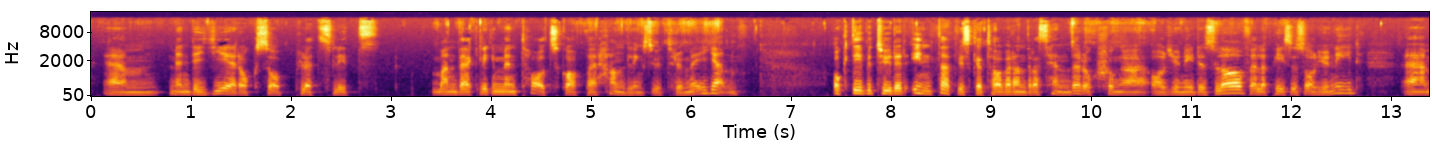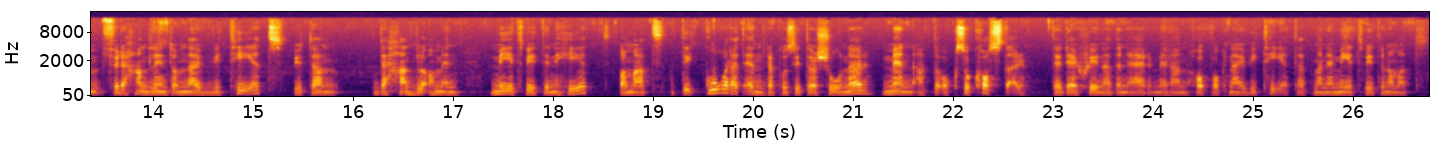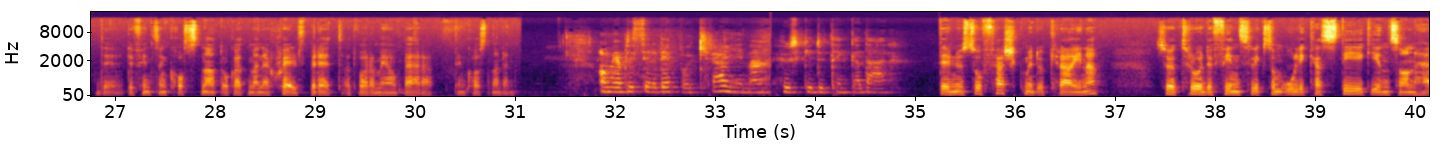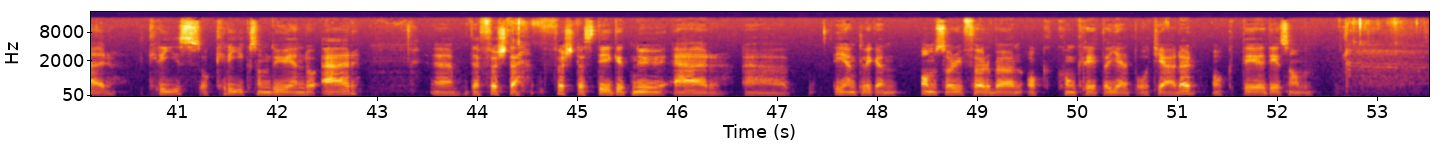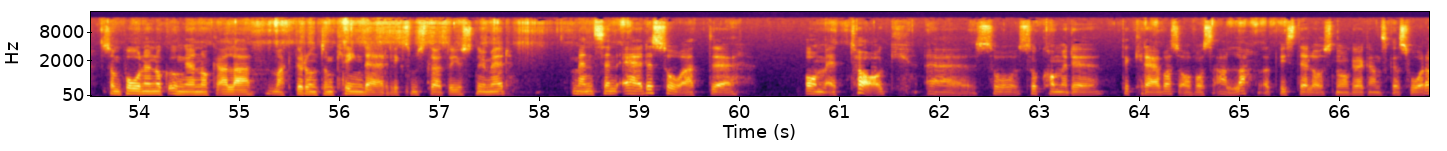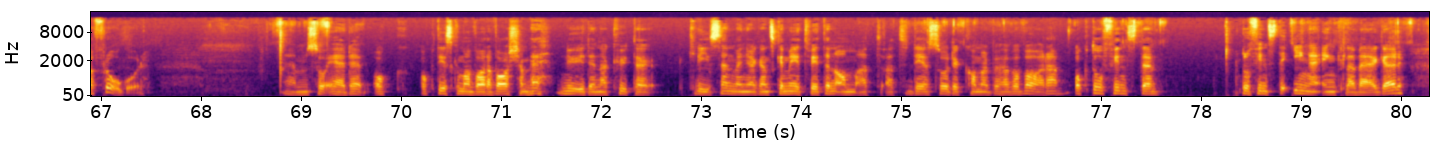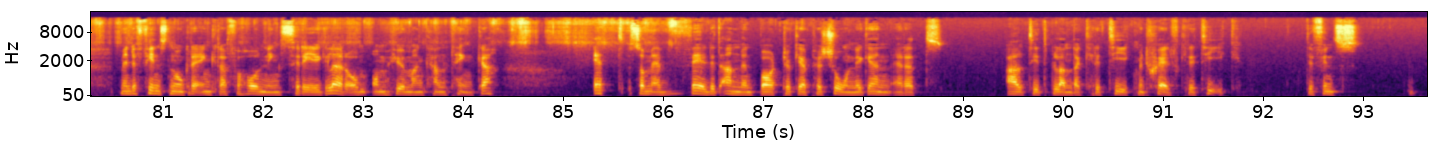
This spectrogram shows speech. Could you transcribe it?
Um, men det ger också plötsligt man verkligen mentalt skapar handlingsutrymme igen. Och det betyder inte att vi ska ta varandras händer och sjunga All you need is love eller Peace is all you need. Um, för det handlar inte om naivitet utan det handlar om en medvetenhet om att det går att ändra på situationer men att det också kostar. Det är där skillnaden är mellan hopp och naivitet. Att man är medveten om att det, det finns en kostnad och att man är själv beredd att vara med och bära den kostnaden. Om jag applicerar det på Ukraina, hur skulle du tänka där? Det är nu så färskt med Ukraina så jag tror det finns liksom olika steg i en sån här kris och krig som det ju ändå är. Eh, det första, första steget nu är eh, egentligen omsorg, förbön och konkreta hjälpåtgärder och det är det som som Polen och Ungern och alla makter runt omkring där liksom stöter just nu med. Men sen är det så att eh, om ett tag eh, så, så kommer det, det krävas av oss alla att vi ställer oss några ganska svåra frågor. Um, så är det och, och det ska man vara varsam med nu i den akuta krisen men jag är ganska medveten om att, att det är så det kommer behöva vara. Och då finns det, då finns det inga enkla vägar men det finns några enkla förhållningsregler om, om hur man kan tänka. Ett som är väldigt användbart tycker jag personligen är att alltid blanda kritik med självkritik. Det, finns,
